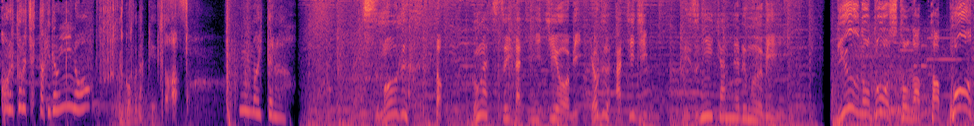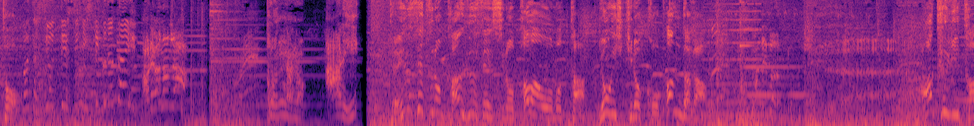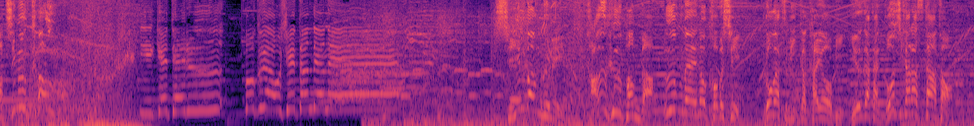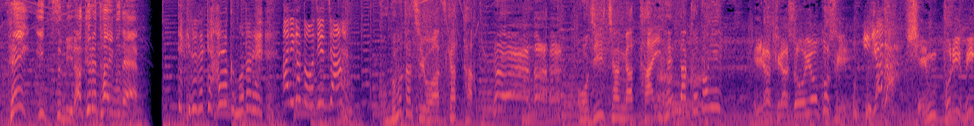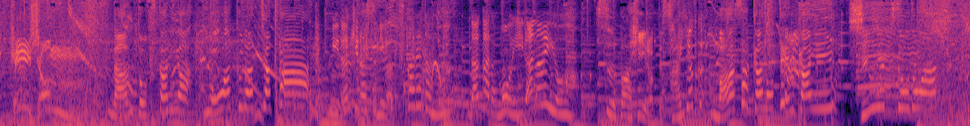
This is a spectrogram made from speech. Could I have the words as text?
これ取れちゃったけどいいの？ここだけ。あ参ったなスモールフット。5月1日日曜日夜8時。ディズニーチャンネルムービー。竜の同志となったポート。私を弟子にしてください。あれはなんだ？こんなのあり？伝説のカンフー戦士のパワーを持った4匹の子パンダが。悪に立ち向かう新番組「カンフーパンダ運命の拳」5月3日火曜日夕方5時からスタート「Hey! It's ミラクルタイム」で。できるだけ早く戻れ。ありがとうおじいちゃん。子供たちを預かった。おじいちゃんが大変なことに。ミラキュラスをよこせ。嫌だ。シンプリフィケーションなんと2人が弱くなっちゃった。ミラキュラスには疲れたの。だからもういらないよ。スーパーヒーローって最悪まさかの展開。新エピソードは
